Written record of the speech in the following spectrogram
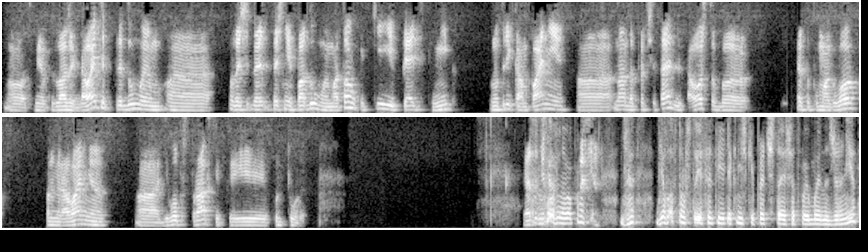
Вот, у меня предложение. Давайте придумаем, э, ну, точ, точнее, подумаем о том, какие пять книг внутри компании э, надо прочитать для того, чтобы это помогло формированию э, DevOps практик и культуры. Это Сложный вопрос. Дело в том, что если ты эти книжки прочитаешь, а твой менеджер нет,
